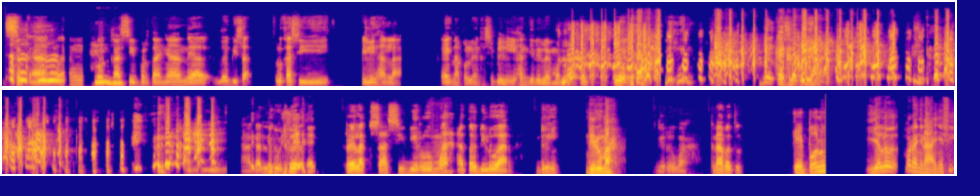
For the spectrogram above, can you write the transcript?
Sekarang gue kasih pertanyaan ya, lu bisa lu kasih pilihan lah. Eh kenapa lu yang kasih pilihan jadi lu yang moderator? Gue, gue kasih pilihan. Nah, kan lu dua relaksasi di rumah atau di luar? Dri, Di rumah. di rumah. Kenapa tuh? Kepo lu. Iya lu kok nanya-nanya sih?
